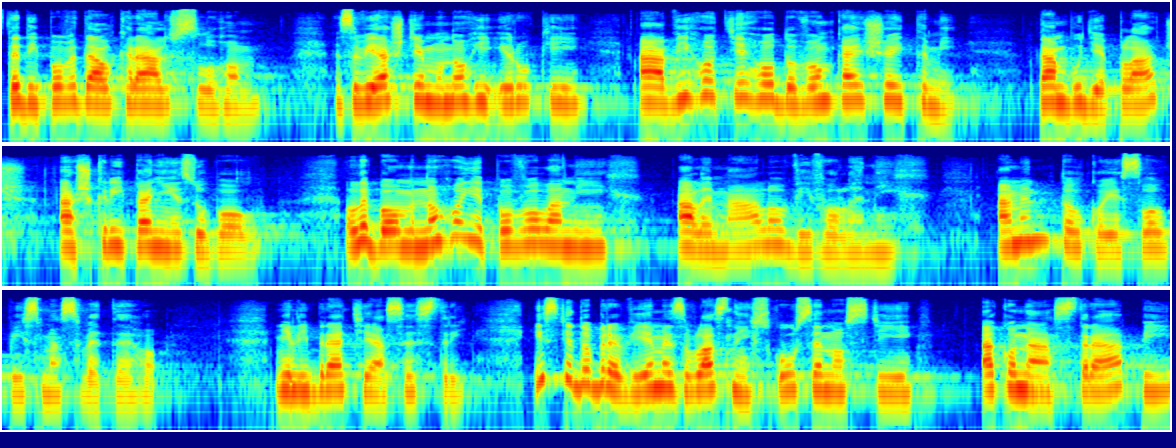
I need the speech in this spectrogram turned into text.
Vtedy povedal kráľ sluhom, zviažte mu nohy i ruky a vyhoďte ho do vonkajšej tmy. Tam bude plač a škrípanie zubov, lebo mnoho je povolaných, ale málo vyvolených. Amen, toľko je slov písma svätého. Milí bratia a sestry, iste dobre vieme z vlastných skúseností, ako nás trápi,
